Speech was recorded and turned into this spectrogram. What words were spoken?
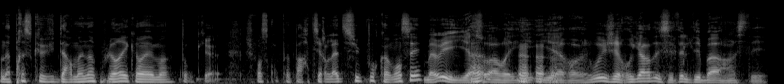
On a presque vu Darmanin pleurer quand même. Hein. Donc euh, je pense qu'on peut partir là-dessus pour commencer. Bah oui, hier soir, ouais, hier, euh, oui, j'ai regardé, c'était le débat. C'était.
